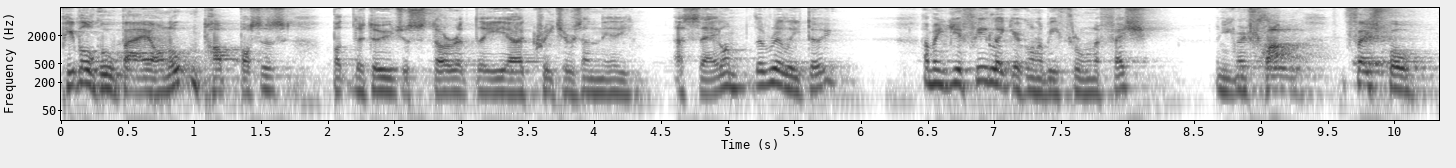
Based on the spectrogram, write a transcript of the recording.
People go by on open top buses, but they do just stare at the uh, creatures in the asylum. They really do. I mean, you feel like you're going to be thrown a fish. And you can clap fishbowl,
